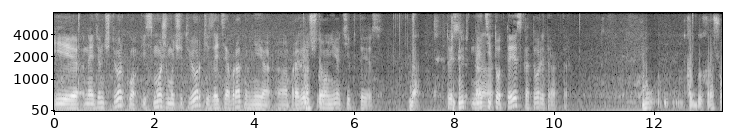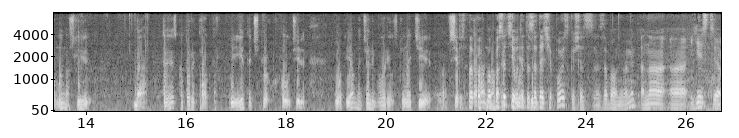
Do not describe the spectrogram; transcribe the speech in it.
и найдем четверку и сможем у четверки зайти обратно в нее, э, проверить, что у нее тип TS. Да. То есть Теперь, найти э, тот TS, который трактор. Ну, как бы хорошо, мы нашли, да, ТС, который трактор, и это четверку получили. Вот, я вначале говорил, что найти э, все То есть, по, по- по- сути, вот эта задача поиска, сейчас э, забавный момент, она э, есть э,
